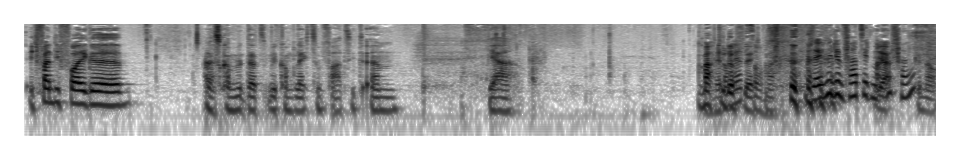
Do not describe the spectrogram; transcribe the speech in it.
Ich fand die Folge, das kommt, das, wir kommen gleich zum Fazit. Ähm, ja. Mach du doch vielleicht so. mal. Soll ich mit dem Fazit mal ja, anfangen? genau.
